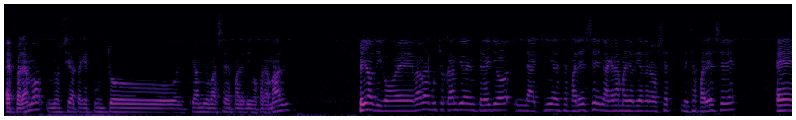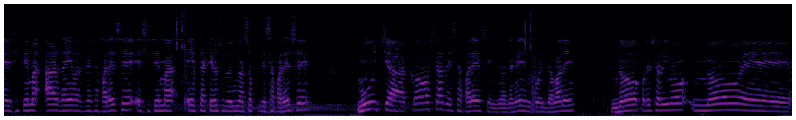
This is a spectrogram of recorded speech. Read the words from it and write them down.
Esperamos. No sé hasta qué punto el cambio va a ser para bien o para mal. Pero ya os digo, eh, va a haber muchos cambios. Entre ellos, la quina desaparece. La gran mayoría de los sets desaparece. El sistema Arda Eva desaparece. El sistema asqueroso de Luna Shop desaparece. Muchas cosas desaparecen, que lo tengáis en cuenta, ¿vale? No, por eso mismo, no, eh,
